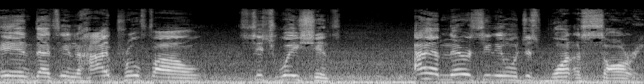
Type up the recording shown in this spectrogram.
in that's in high profile situations. I have never seen anyone just want a sorry.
